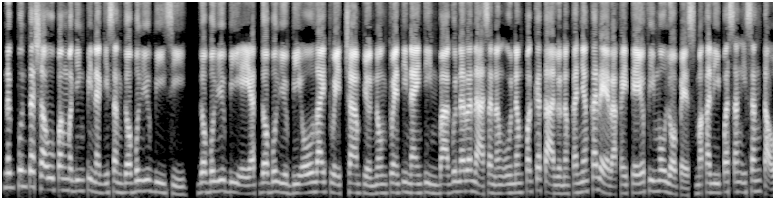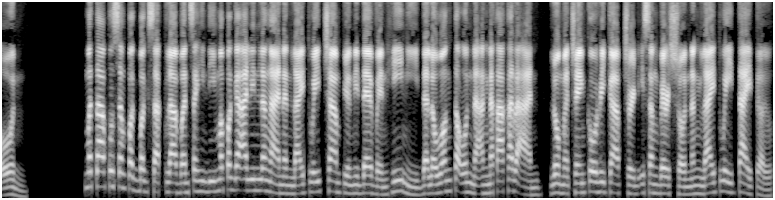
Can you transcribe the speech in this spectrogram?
Nagpunta siya upang maging pinag-isang WBC, WBA at WBO lightweight champion noong 2019 bago naranasan ang unang pagkatalo ng kanyang karera kay Teofimo Lopez makalipas ang isang taon. Matapos ang pagbagsak laban sa hindi mapag-aalinlanganan lightweight champion ni Devin Haney dalawang taon na ang nakakaraan, Lomachenko recaptured isang bersyon ng lightweight title,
